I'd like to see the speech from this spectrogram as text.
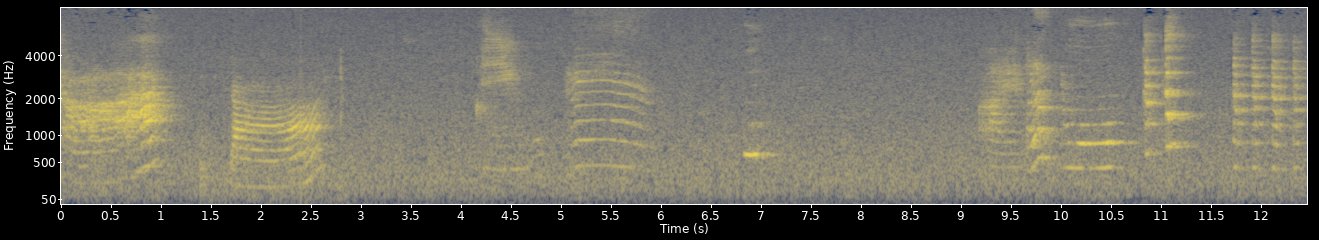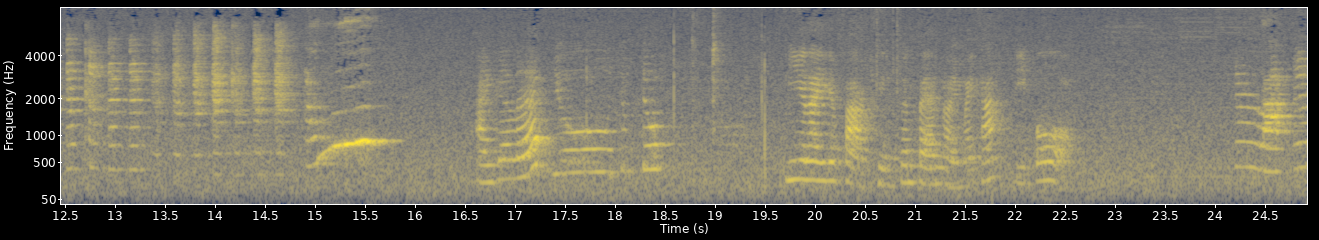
จ๋า จ๋า ผิวแม่ปุ๊กไอ้รักดูกระตุกดู ไอ ก็เลิฟยูจุ๊บจุ๊บมีอะไรจะฝากถึงแฟนๆหน่อยไหมคะปีโป้น่ารักอะ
